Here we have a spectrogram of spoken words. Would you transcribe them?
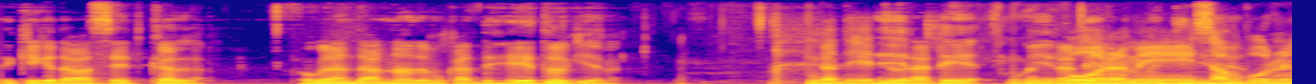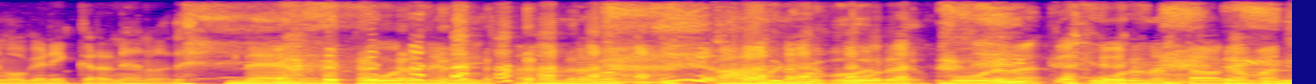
එක දවස් සෙට් කල්ලා ඔගලන් දන්නවද මොකක්ද හේතුව කියලා? ගදේ රටේ පෝර මේ සම්පූර්ණය ඕගැනික් කරන නොද නෑ පෝර අහන්න පෝර පෝරණ පෝරණන්තාව ගමන්න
